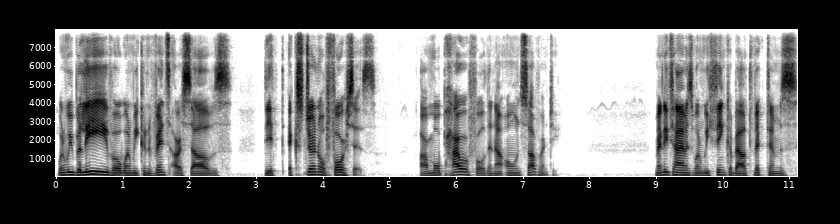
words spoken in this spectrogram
When we believe or when we convince ourselves the external forces are more powerful than our own sovereignty. Many times when we think about victims,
